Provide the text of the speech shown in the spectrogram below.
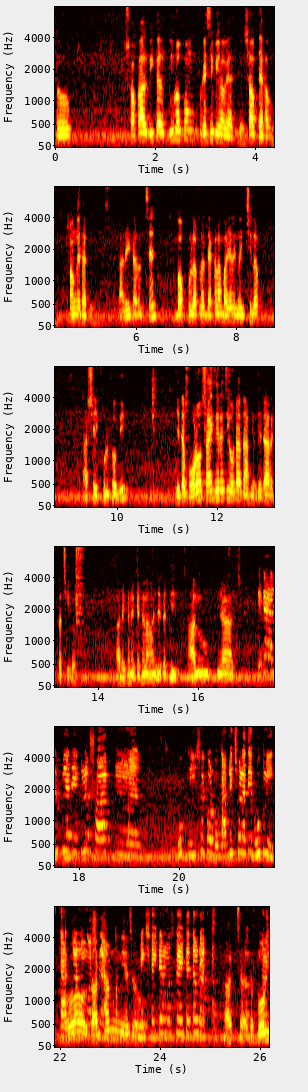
তো সকাল, বিকাল দু রকম রেসিপি হবে আজকে, সব দেখাবো, সঙ্গে থাকবে। আর এটা হচ্ছে বকফুল আপনার দেখালাম, বাজারে নিচ্ছিলাম আর সেই ফুলকপি যেটা বড় সাইজ এনেছি ওটা না কিন্তু এটা আরেকটা ছিল। আর এখানে কেটে নেওয়া হয়েছে এটা কি? আলু পেঁয়াজ। এটা আলু পেঁয়াজ এগুলো সব ঘুগনি করব কাবলি ছোলা দিয়ে ঘুগনি তার জন্য তার জন্য নিয়েছো। সেইটার মশলা এটাতেও আচ্ছা তো বড়ি।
